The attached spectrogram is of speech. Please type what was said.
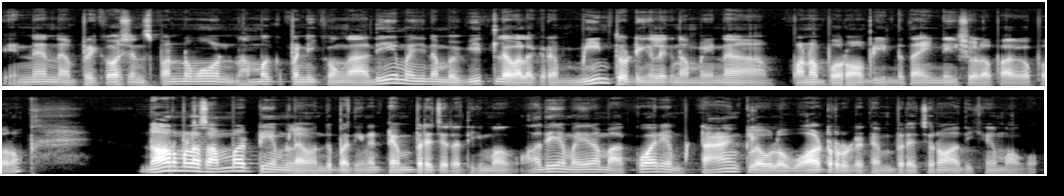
என்னென்ன ப்ரிகாஷன்ஸ் பண்ணுமோ நமக்கு பண்ணிக்கோங்க. அதே மாதிரி நம்ம வீட்டில் வளர்க்குற மீன் தொட்டிங்களுக்கு நம்ம என்ன பண்ண போகிறோம் அப்படின்ட்டு தான் இன்றைக்கி ஷோவில் பார்க்க போகிறோம் நார்மலாக சம்மர் டைமில் வந்து பார்த்திங்கன்னா டெம்பரேச்சர் அதிகமாகும். அதே மாதிரி நம்ம அக்வாரியம் டேங்க்கில் உள்ள வாட்டரோட டெம்பரேச்சரும் அதிகமாகும்.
